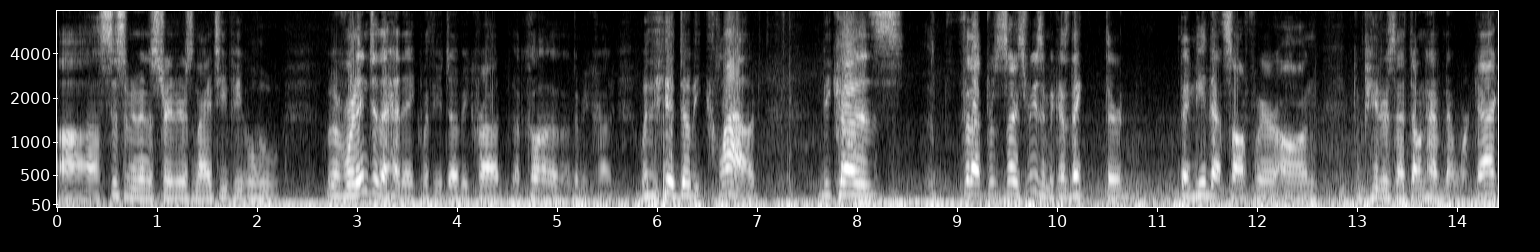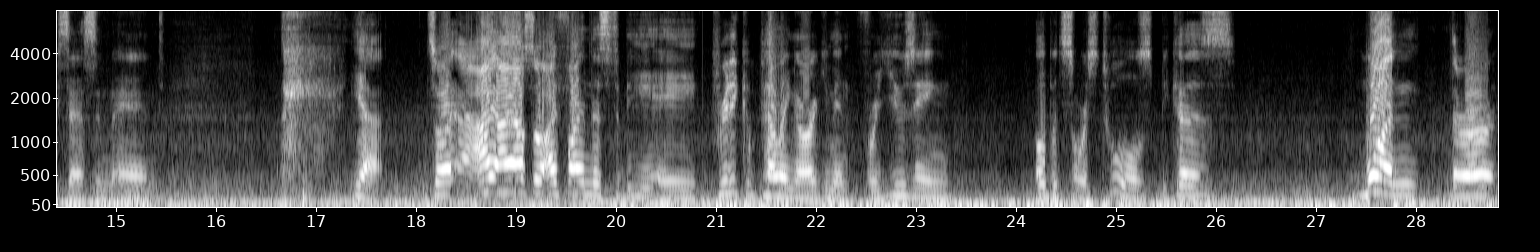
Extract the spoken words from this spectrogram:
uh, system administrators and IT people who who have run into the headache with the Adobe Cloud, uh, Adobe Cloud, with the Adobe Cloud, because for that precise reason because they they're they need that software on computers that don't have network access and and yeah so I, I also i find this to be a pretty compelling argument for using open source tools because one there are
